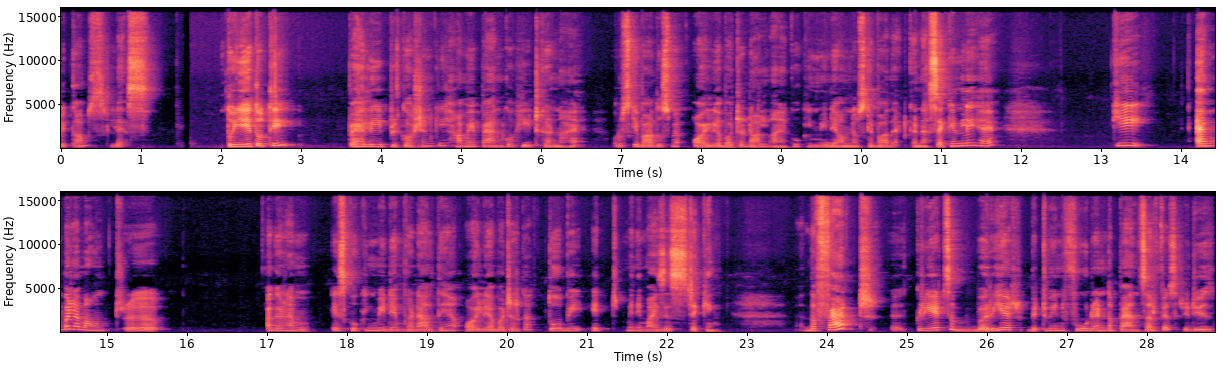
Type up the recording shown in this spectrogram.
becomes less तो ये तो थी पहली प्रिकॉशन कि हमें पैन को हीट करना है और उसके बाद उसमें ऑयल या बटर डालना है। कुकिंग मीडिया हमने उसके बाद ऐड करना है। सेकेंडली है कि एम्पल अमाउंट अगर हम इस कुकिंग मीडियम का डालते हैं ऑयल या बटर का तो भी it minimises sticking the fat uh, creates a barrier between food and the pan surface, reduce,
